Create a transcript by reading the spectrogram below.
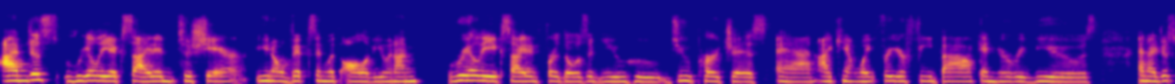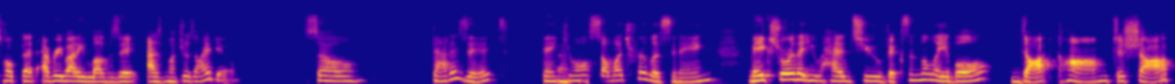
I'm just really excited to share, you know, Vicsen with all of you. And I'm really excited for those of you who do purchase and I can't wait for your feedback and your reviews and I just hope that everybody loves it as much as I do. So that is it. Thank you all so much for listening. Make sure that you head to vicsenthelabel.com to shop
